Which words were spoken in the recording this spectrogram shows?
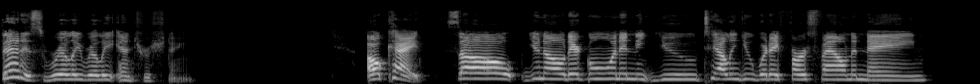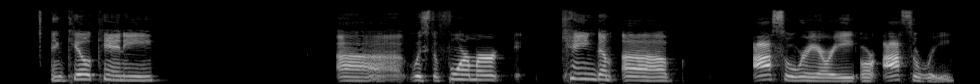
That is really, really interesting. Okay, so you know they're going and you telling you where they first found the name and Kilkenny. Uh, was the former kingdom of Ossory or Ossory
